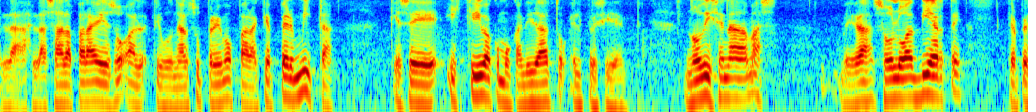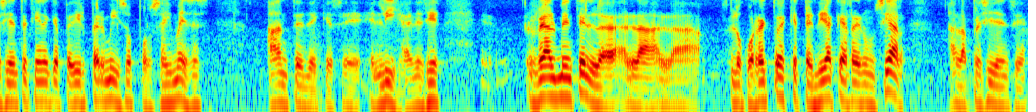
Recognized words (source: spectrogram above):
la, la sala para eso al Tribunal Supremo para que permita que se inscriba como candidato el presidente. No dice nada más, ¿verdad? Solo advierte que el presidente tiene que pedir permiso por seis meses antes de que se elija. Es decir, realmente lo correcto es que tendría que renunciar a la presidencia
